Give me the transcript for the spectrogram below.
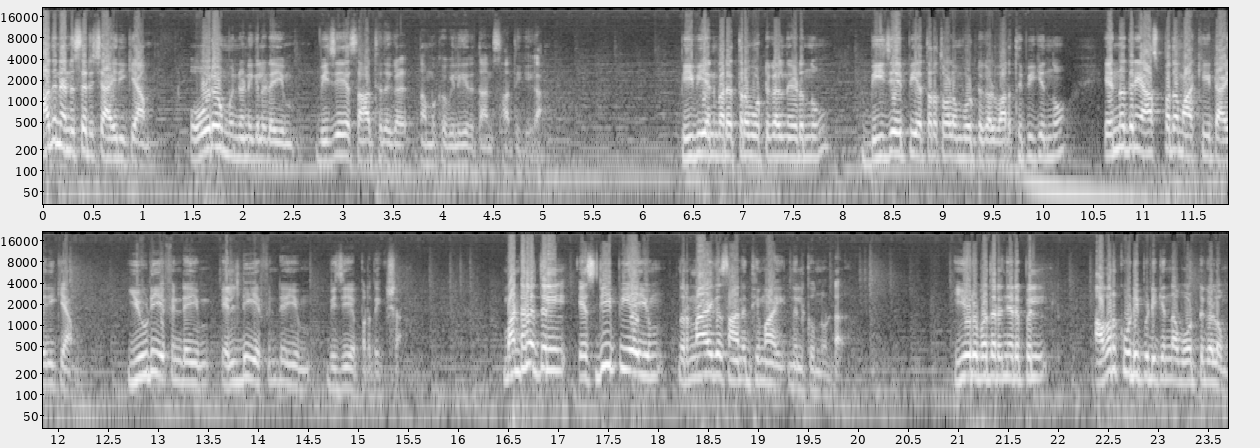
അതിനനുസരിച്ചായിരിക്കാം ഓരോ മുന്നണികളുടെയും വിജയ സാധ്യതകൾ നമുക്ക് വിലയിരുത്താൻ സാധിക്കുക. പി വി അൻവർ എത്ര വോട്ടുകൾ നേടുന്നു ബി ജെ പി എത്രത്തോളം വോട്ടുകൾ വർദ്ധിപ്പിക്കുന്നു എന്നതിനെ ആസ്പദമാക്കിയിട്ടായിരിക്കാം യു ഡി എഫിന്റെയും എൽ ഡി എഫിന്റെയും വിജയപ്രതീക്ഷ. മണ്ഡലത്തിൽ എസ് ഡി പി ഐയും നിർണായക സാന്നിധ്യമായി നിൽക്കുന്നുണ്ട്. ഈ ഒരു ഉപതെരഞ്ഞെടുപ്പിൽ അവർ കൂടി പിടിക്കുന്ന വോട്ടുകളും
